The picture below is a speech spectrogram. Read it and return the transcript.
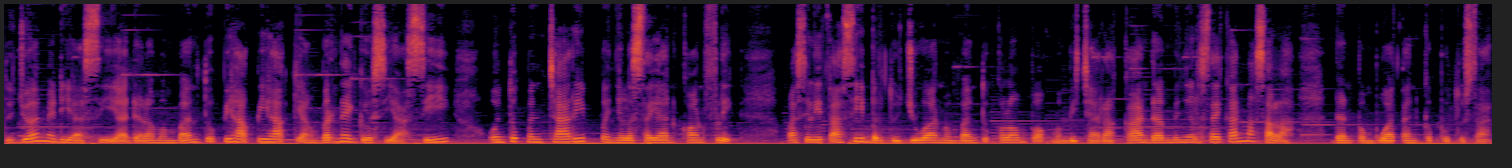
Tujuan mediasi adalah membantu pihak-pihak yang bernegosiasi untuk mencari penyelesaian konflik. Fasilitasi bertujuan membantu kelompok membicarakan dan menyelesaikan masalah dan pembuatan keputusan.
